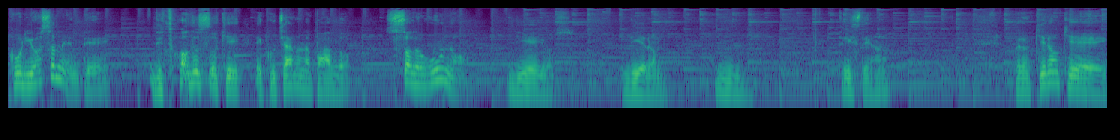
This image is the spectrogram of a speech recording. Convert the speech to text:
Curiosamente, de todos los que escucharon a Pablo, solo uno de ellos dieron. Mm, triste, ¿eh? Pero quiero que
